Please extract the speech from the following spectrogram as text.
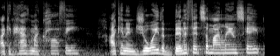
I can have my coffee, I can enjoy the benefits of my landscape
